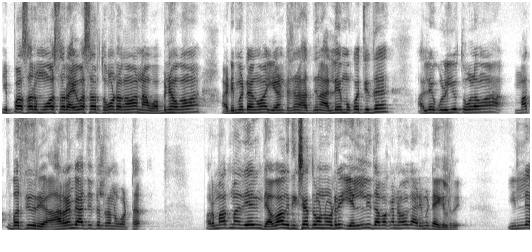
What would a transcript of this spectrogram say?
ಇಪ್ಪತ್ತು ಸಾವಿರ ಮೂವತ್ತು ಸಾವಿರ ಐವತ್ತು ಸಾವಿರ ತೊಗೊಂಡು ಹೋಗವ ನಾವು ಒಬ್ಬನೇ ಹೋಗವ ಅಡ್ಮಿಟ್ ಆಗವ ಎಂಟು ದಿನ ಹತ್ತು ದಿನ ಅಲ್ಲೇ ಮುಕ್ಕೋತಿದ್ದೆ. ಅಲ್ಲೇ ಗುಳಿಗೆ ತೊಗೊಳವ, ಮತ್ತೆ ಬರ್ತಿದ್ರಿ ಆರಾಮೇ ಆತಿತ್ತಲ್ಲ ನನಗೆ ಒಟ್ಟು. ಪರಮಾತ್ಮ ದೇವಿಂದ ಯಾವಾಗ ದೀಕ್ಷೆ ತೊಗೊಂಡು ನೋಡ್ರಿ, ಎಲ್ಲಿ ದವಾಖಾನೆ ಹೋಗಿ ಅಡ್ಮಿಟ್ ಆಗಿಲ್ಲ ರೀ ಇಲ್ಲೇ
